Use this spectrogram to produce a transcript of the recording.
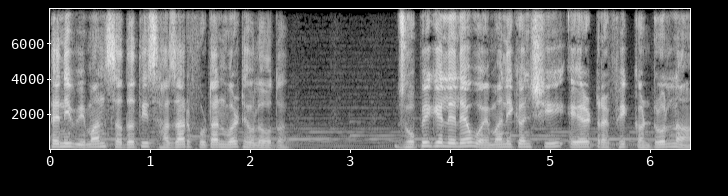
त्यांनी विमान सदतीस हजार फुटांवर ठेवलं होतं. झोपी गेलेल्या वैमानिकांशी एअर ट्रॅफिक कंट्रोलनं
